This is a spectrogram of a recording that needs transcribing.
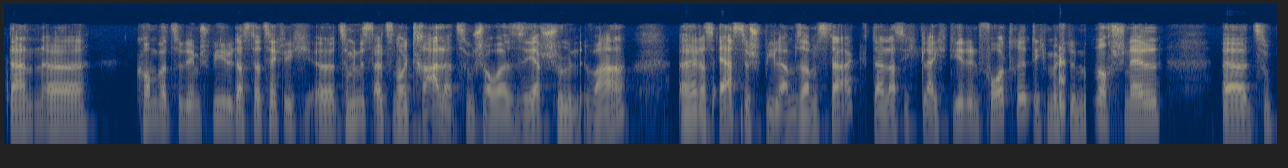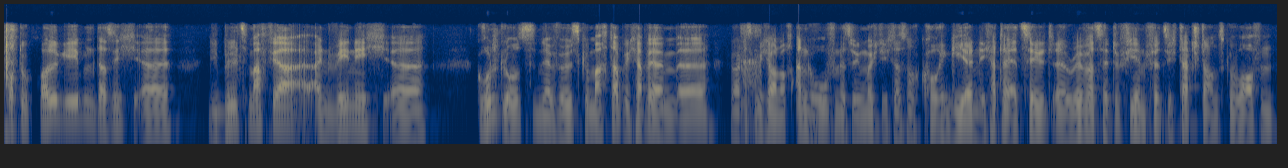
dann äh, kommen wir zu dem Spiel, das tatsächlich äh, zumindest als neutraler Zuschauer sehr schön war. Äh, das erste Spiel am Samstag. Da lasse ich gleich dir den Vortritt. Ich möchte nur noch schnell äh, zu Protokoll geben, dass ich äh, die Bills Mafia ein wenig äh, grundlos nervös gemacht habe. Ich habe ja, äh, du hattest mich auch noch angerufen, deswegen möchte ich das noch korrigieren. Ich hatte erzählt, äh, Rivers hätte 44 Touchdowns geworfen.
